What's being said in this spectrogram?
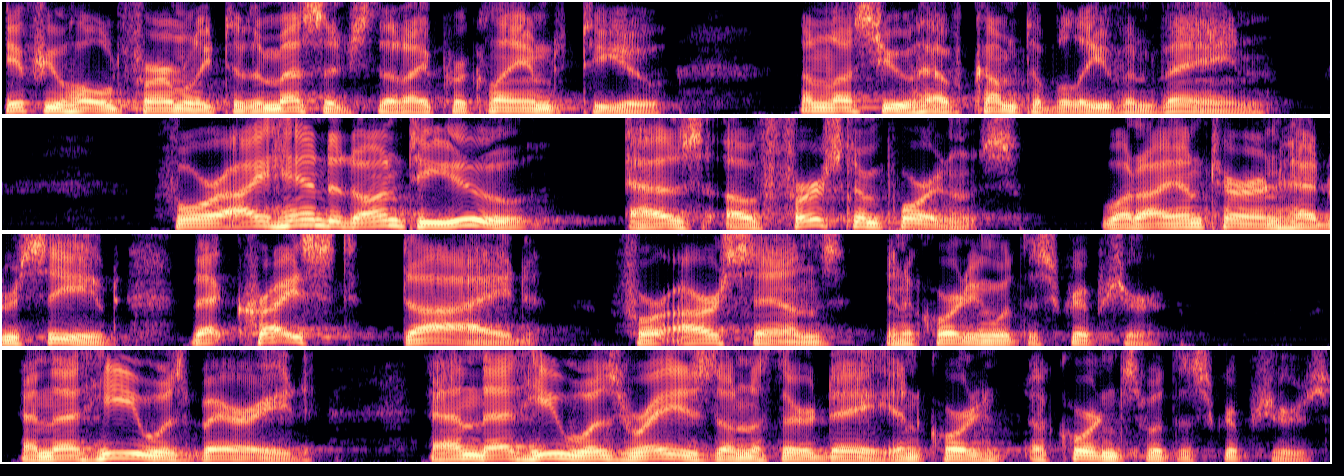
if you hold firmly to the message that I proclaimed to you, unless you have come to believe in vain. For I handed on to you as of first importance what I in turn had received that Christ died for our sins in according with the Scripture, and that he was buried, and that he was raised on the third day in accordance with the Scriptures,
